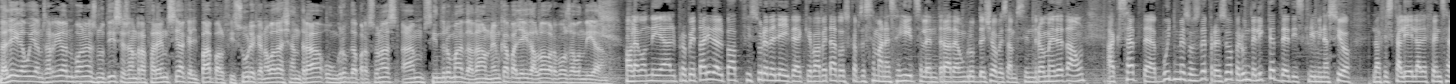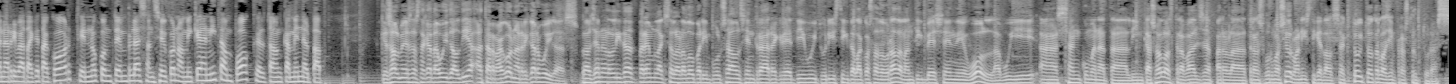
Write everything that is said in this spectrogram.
De llei d'avui ens arriben bones notícies en referència a aquell pub, al Fissure, que no va deixar entrar un grup de persones amb síndrome de Down. Anem cap a Lleida. Alba Barbosa, bon dia. Hola, bon dia. El propietari del pub Fissure de Lleida, que va vetar dos caps de setmana seguits l'entrada a un grup de joves amb síndrome de Down, accepta vuit mesos de presó per un delicte de discriminació. La Fiscalia i la Defensa han arribat a aquest acord que no contempla sanció econòmica ni tampoc el tancament del pub. Que és el més destacat avui del dia a Tarragona. Ricard Buigas. La Generalitat parem l'accelerador per impulsar el centre recreatiu i turístic de la Costa Daurada, l'antic BSN World. Avui eh, s'han comanat a l'Incasol els treballs per a la transformació urbanística del sector i totes les infraestructures.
